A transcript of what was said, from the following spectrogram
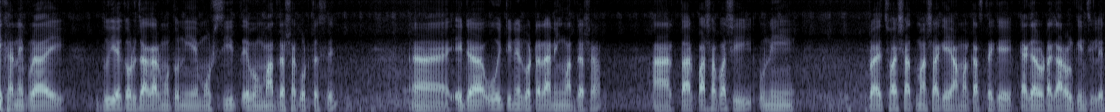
এখানে প্রায় দুই একর জায়গার মতো নিয়ে মসজিদ এবং মাদ্রাসা করতেছে। এটা ওই টিনের ঘরটা রানিং মাদ্রাসা। আর তার পাশাপাশি উনি প্রায় ছয় সাত মাস আগে আমার কাছ থেকে এগারোটা গারল কিনছিলেন।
